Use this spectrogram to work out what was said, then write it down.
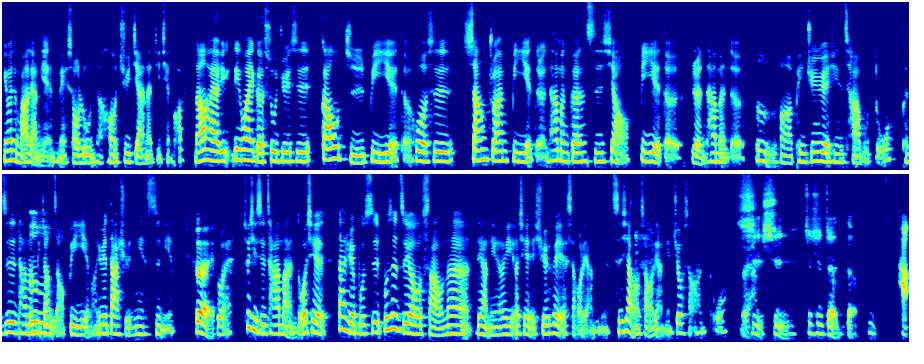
你为什么要两年没收入，然后去加那几千块？然后还有一另外一个数据是高职毕业的或者是商专毕业的人，他们跟私校毕业的人，他们的嗯呃平均月薪是差不多，可是他们比较早毕业嘛，因为大学念四年。对对，所以其实差蛮多，而且大学不是不是只有少那两年而已，而且学费也少两年，私校少两年就少很多。是是，这是真的。嗯，好。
